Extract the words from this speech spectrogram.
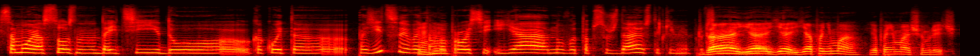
самой осознанно дойти до какой-то позиции в этом угу. вопросе. И я, ну, вот обсуждаю с такими Да, я, я, я понимаю, я понимаю, о чем речь.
